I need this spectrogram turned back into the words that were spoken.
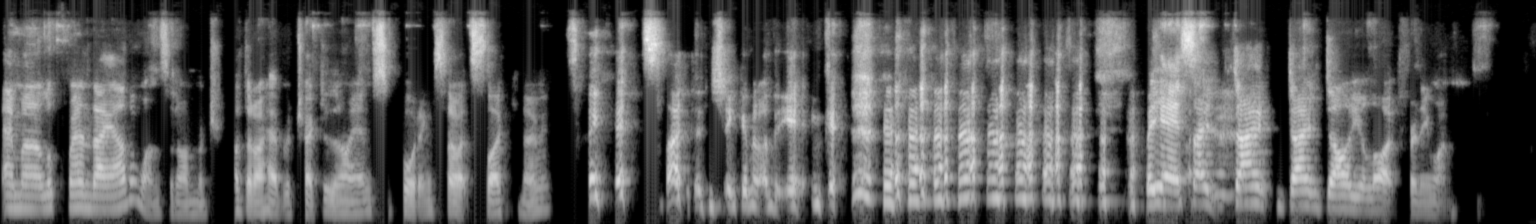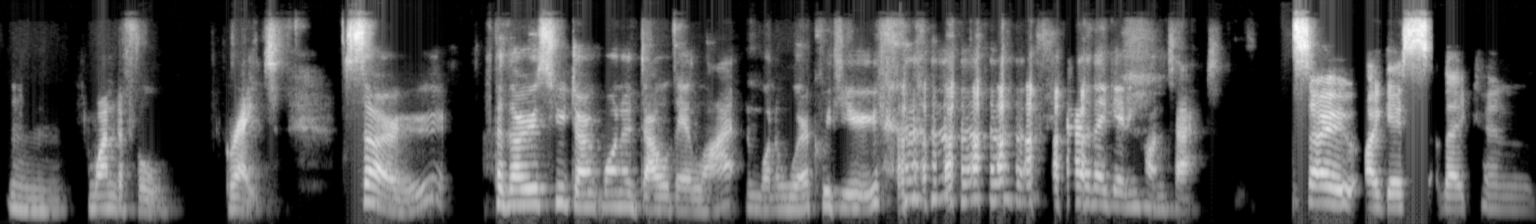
And when I look around, they are the ones that I'm that I have attracted and I am supporting. So it's like you know, it's like, it's like the chicken or the egg. but yeah, so don't don't dull your light for anyone. Mm, wonderful, great. So for those who don't want to dull their light and want to work with you, how do they get in contact? So I guess they can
